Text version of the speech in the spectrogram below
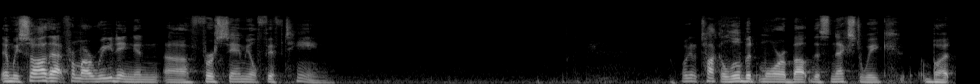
And we saw that from our reading in uh, 1 Samuel 15. We're going to talk a little bit more about this next week, but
